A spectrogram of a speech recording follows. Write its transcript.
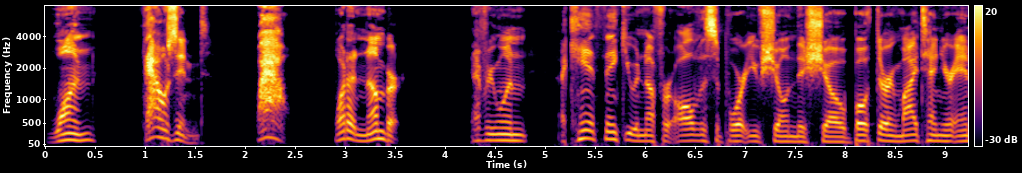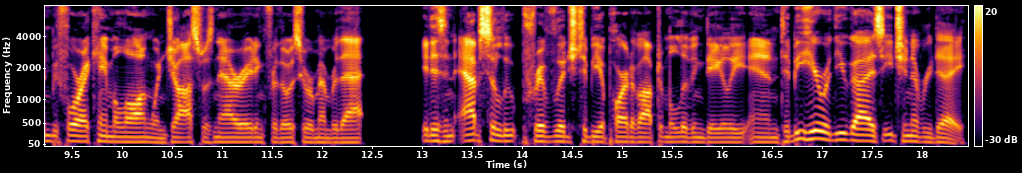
1000. Wow, what a number. Everyone, I can't thank you enough for all the support you've shown this show, both during my tenure and before I came along when Joss was narrating, for those who remember that. It is an absolute privilege to be a part of Optimal Living Daily and to be here with you guys each and every day.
